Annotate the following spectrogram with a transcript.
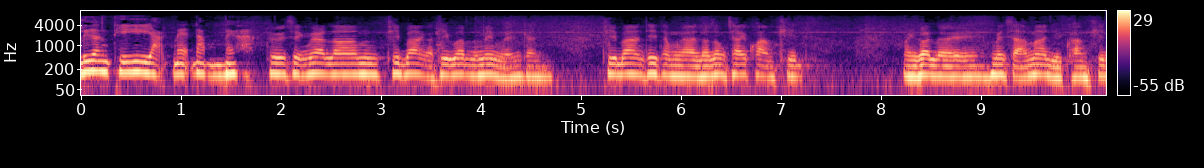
เรื่องที่อยากแนะนํำไหมคะคือสิ่งแวดล้อมที่บ้านกับที่วัดมันไม่เหมือนกัน ที่บ้านที่ทำงานเราต้องใช้ความคิด มันก็เลยไม่สามารถหยุดความคิด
